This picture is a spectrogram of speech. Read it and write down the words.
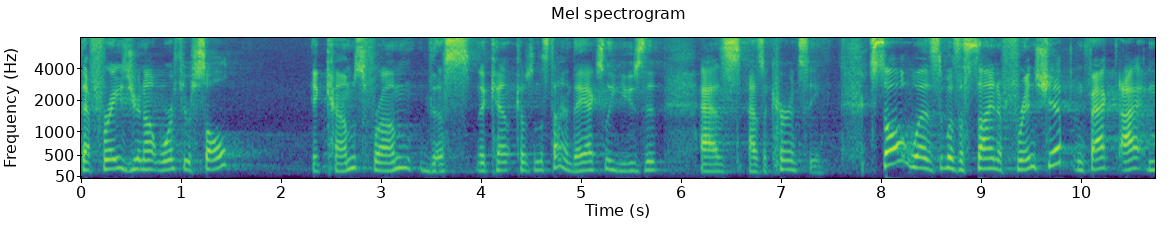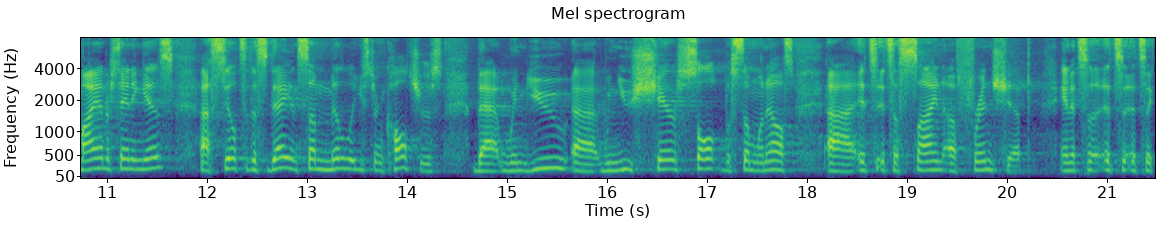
That phrase, you're not worth your salt, it comes from this, it comes from this time. They actually used it as, as a currency. Salt was, was a sign of friendship. In fact, I, my understanding is, uh, still to this day in some Middle Eastern cultures, that when you, uh, when you share salt with someone else, uh, it's, it's a sign of friendship. And it's a, it's a, it's a,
